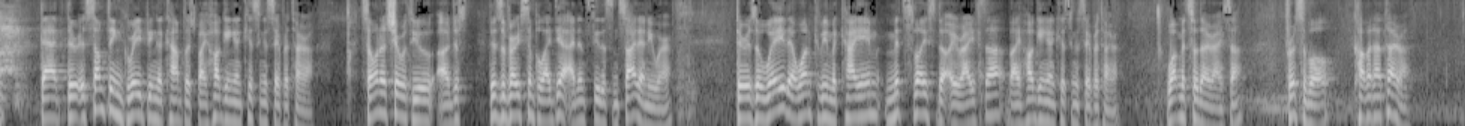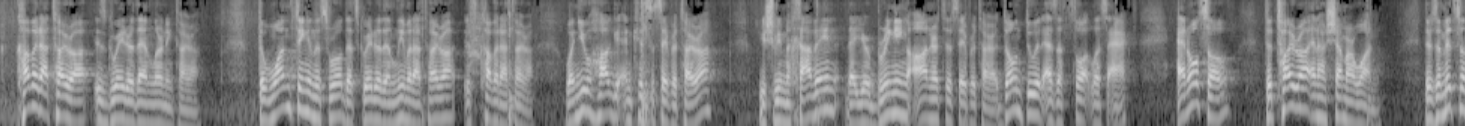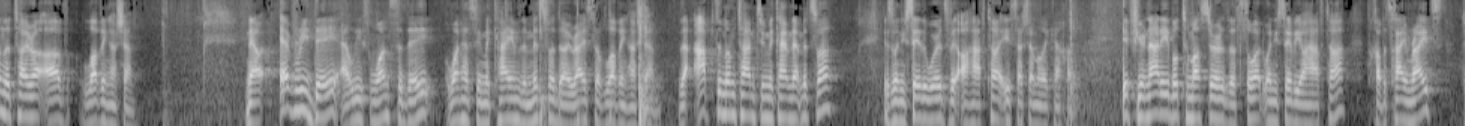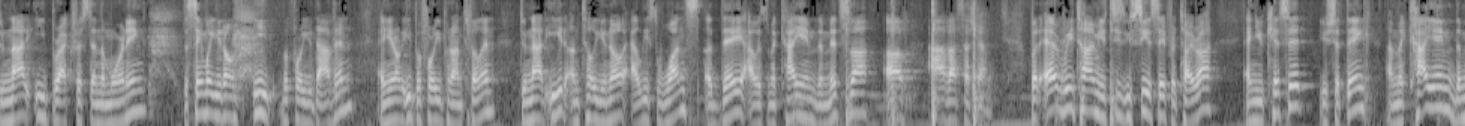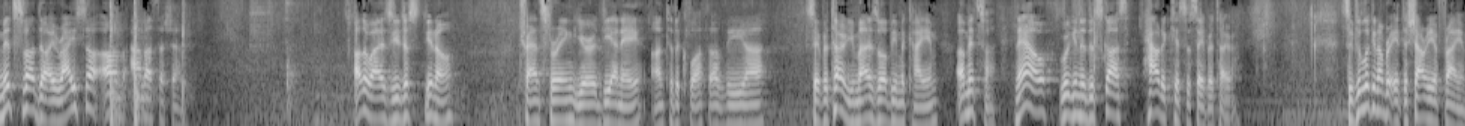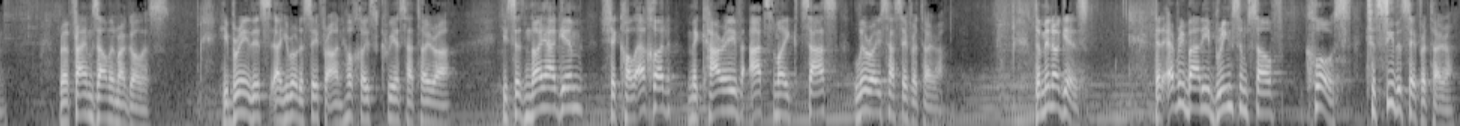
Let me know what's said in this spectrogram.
that there is something great being accomplished by hugging and kissing a Sefer Torah. So I want to share with you uh, just, this is a very simple idea. I didn't see this inside anywhere. There is a way that one can be Mekayim mitzvahs the Iraisa by hugging and kissing a Sefer Torah. What mitzvah da'iraisa? First of all, kavod HaTorah. Kavod HaTorah is greater than learning Torah. The one thing in this world that's greater than limud HaTorah is kavod HaTorah. When you hug and kiss the Sefer Torah, you should be mechavein that you're bringing honor to the Sefer Torah. Don't do it as a thoughtless act. And also, the Torah and Hashem are one. There's a mitzvah in the Torah of loving Hashem. Now, every day, at least once a day, one has to mekayim the mitzvah da'iraisa of loving Hashem. The optimum time to mekayim that mitzvah is when you say the words ve'ahavta is Hashem alekecha. If you're not able to muster the thought when you say ve'ahavta, the Chafetz Chaim writes, do not eat breakfast in the morning. The same way you don't eat before you daven, and you don't eat before you put on tefillin. Do not eat until you know at least once a day I was mekayim the mitzvah of avas Hashem. But every time you, t- you see a Sefer Torah and you kiss it, you should think, I'm Mekayim, the mitzvah, the iraisa of Avas Hashem. Otherwise, you're just, you know, transferring your DNA onto the cloth of the uh, Sefer Torah. You might as well be Mekayim, a mitzvah. Now, we're going to discuss how to kiss a Sefer Torah. So if you look at number eight, the Shari Ephraim, Ephraim Zalman Margolis, he bring this. Uh, he wrote a sefer on Hilchos Kriyas HaTorah. He says, "Noyagim shekol echad mekarev atzmai ktsas lirois hasefer Torah." The minog is that everybody brings himself close to see the sefer Torah.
